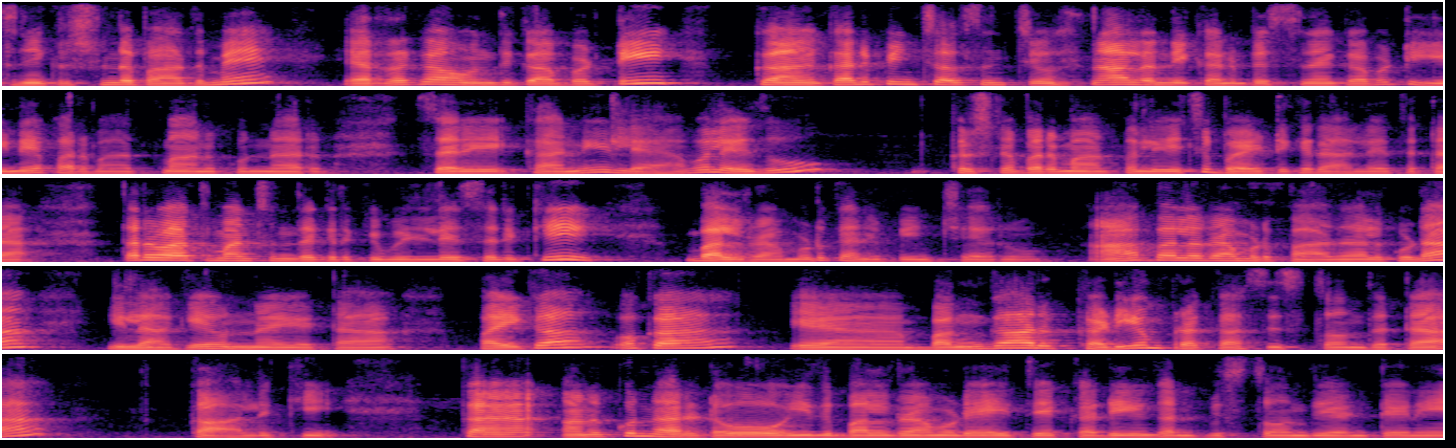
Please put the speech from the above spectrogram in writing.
శ్రీకృష్ణుడి పాదమే. ఎర్రగా ఉంది కాబట్టి క- కనిపించాల్సిన చిహ్నాలన్నీ కనిపిస్తున్నాయి కాబట్టి ఈయనే పరమాత్మ అనుకున్నారు. సరే కానీ లేవలేదు. కృష్ణ పరమాత్మ లేచి బయటికి రాలేదట. తర్వాత మంచం దగ్గరికి వెళ్ళేసరికి బలరాముడు కనిపించారు. ఆ బలరాముడు పాదాలు కూడా ఇలాగే ఉన్నాయట. పైగా ఒక బంగారు కడియం ప్రకాశిస్తోందట కాలికి. అనుకున్నారట ఓ ఇది బలరాముడే అయితే కడియం కనిపిస్తోంది అంటేనే.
